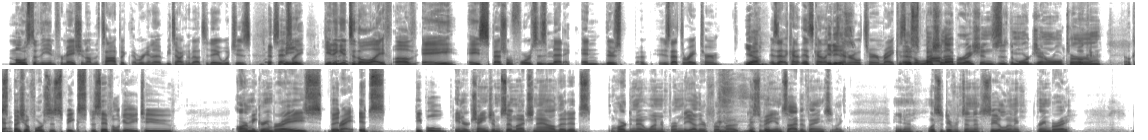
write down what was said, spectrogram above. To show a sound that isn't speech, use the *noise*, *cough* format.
most of the information on the topic that we're going to be talking about today, which is *laughs* essentially getting into the life of a a special forces medic. And there's uh, is that the right term? Yeah. Is that kind of that's kind of like It a is. general term, right? Because Uh, there's a lot special of operations is the more general term. Okay. Okay. Special forces speaks specifically to Army Green Berets, but Right. it's people interchange them so much now that it's hard to know one from the other from uh, the *laughs* civilian side of things. Like, you know, what's the difference in a SEAL and a Green Beret?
